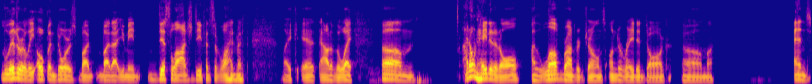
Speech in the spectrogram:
literally open doors. By by that you mean dislodge defensive linemen, like it, out of the way. Um, I don't hate it at all. I love Broderick Jones, underrated dog. Um, and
